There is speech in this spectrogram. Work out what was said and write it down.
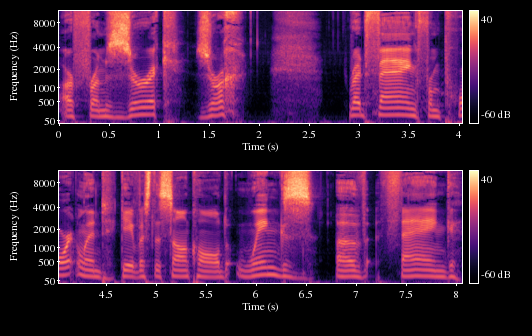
are from Zurich. Zurich. Red Fang from Portland gave us the song called Wings of Fang.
